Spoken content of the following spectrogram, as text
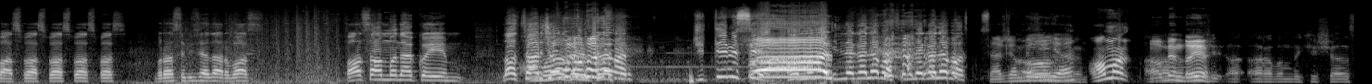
Bas bas bas bas bas. Burası bize dar bas. Bas amına koyayım. Lan Sercan Amına var koyayım. var. Ciddi misin? Amına illegale bas illegale bas. Sercan Bey iyi ya. Aman. Abi ben dayı. Arabamdaki şahıs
